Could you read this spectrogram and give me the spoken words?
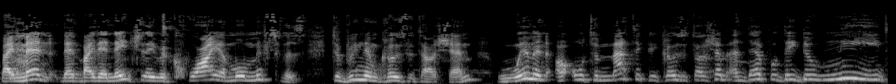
by men, then by their nature, they require more mitzvahs to bring them closer to Hashem. Women are automatically closer to Hashem, and therefore they don't need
